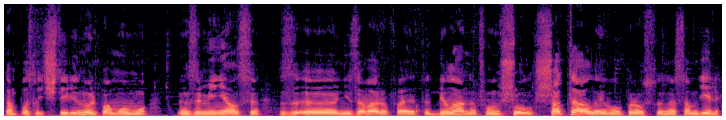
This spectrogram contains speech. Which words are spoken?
там после 4-0, по-моему, заменялся э, не Заваров, а этот Биланов, он шел, шатало его просто на самом деле.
